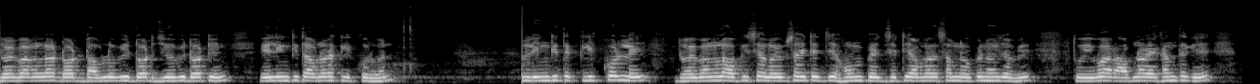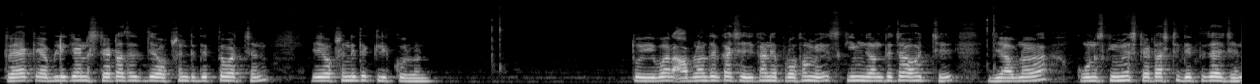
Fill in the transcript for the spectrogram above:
Joy Bangla dot WB dot GOV dot in এই লিঙ্কটিতে আপনারা ক্লিক করবেন। লিঙ্কটিতে ক্লিক করলেই জয় বাংলা অফিসিয়াল ওয়েবসাইটের যে হোম পেজ সেটি আপনাদের সামনে ওপেন হয়ে যাবে। তো এবার আপনারা এখান থেকে ট্র্যাক অ্যাপ্লিক্যান্ট স্ট্যাটাসের যে অপশানটি দেখতে পাচ্ছেন, এই অপশানটিতে ক্লিক করবেন। তো এবার আপনাদের কাছে এখানে প্রথমে স্কিম জানতে চাওয়া হচ্ছে যে আপনারা কোন স্কিমের স্ট্যাটাসটি দেখতে চাইছেন।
